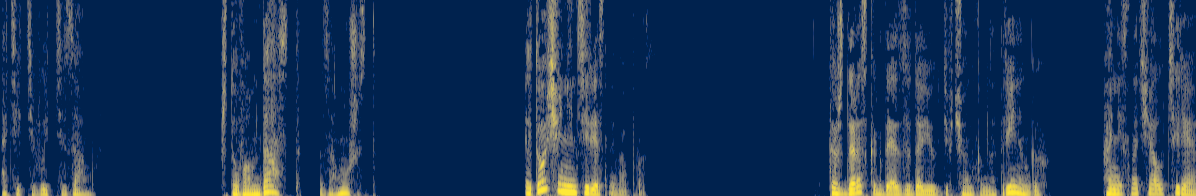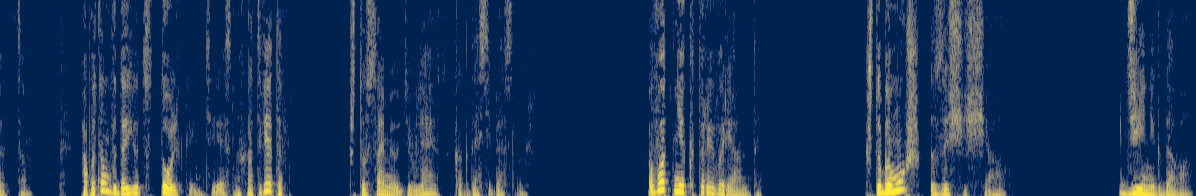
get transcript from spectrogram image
хотите выйти замуж? Что вам даст замужество? Это очень интересный вопрос. Каждый раз, когда я задаю их девчонкам на тренингах, они сначала теряются, а потом выдают столько интересных ответов, что сами удивляются, когда себя слышат. Вот некоторые варианты. Чтобы муж защищал, денег давал,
